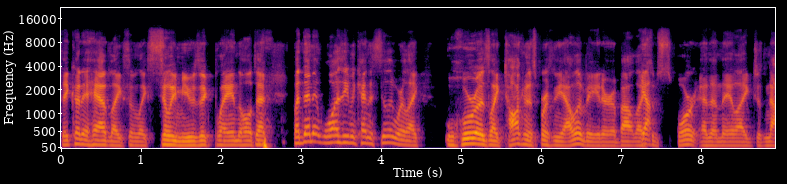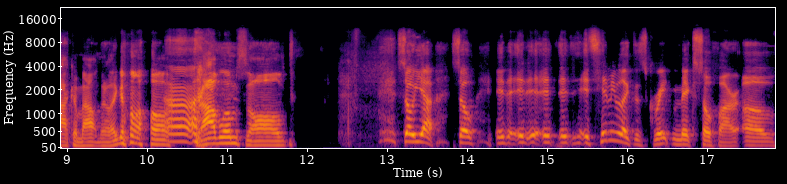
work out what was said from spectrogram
They could have had like some like silly music playing the whole time. But then it was even kind of silly where like Uhura is like talking to this person in the elevator about like Yeah. some sport and then they like just knock him out and they're like oh Uh, problem solved. So yeah. So it, it, it, it it's hit me with like this great mix so far of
